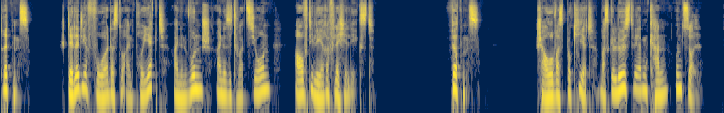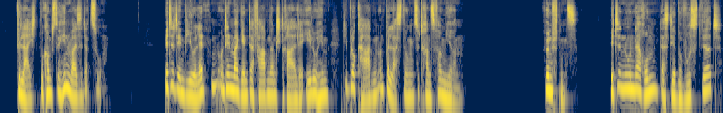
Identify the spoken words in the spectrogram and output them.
Drittens. Stelle dir vor, dass du ein Projekt, einen Wunsch, eine Situation auf die leere Fläche legst. Viertens. Schaue, was blockiert, was gelöst werden kann und soll. Vielleicht bekommst du Hinweise dazu. Bitte den violetten und den magentafarbenen Strahl der Elohim, die Blockaden und Belastungen zu transformieren. Fünftens. Bitte nun darum, dass dir bewusst wird,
